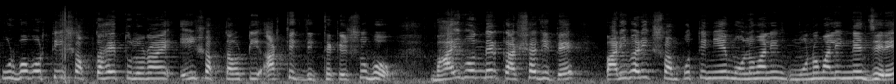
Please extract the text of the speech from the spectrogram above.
পূর্ববর্তী সপ্তাহের তুলনায় এই সপ্তাহটি আর্থিক দিক থেকে শুভ। ভাই বোনদের কারসাজিতে পারিবারিক সম্পত্তি নিয়ে মনোমালিন, মনোমালিন্যের জেরে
